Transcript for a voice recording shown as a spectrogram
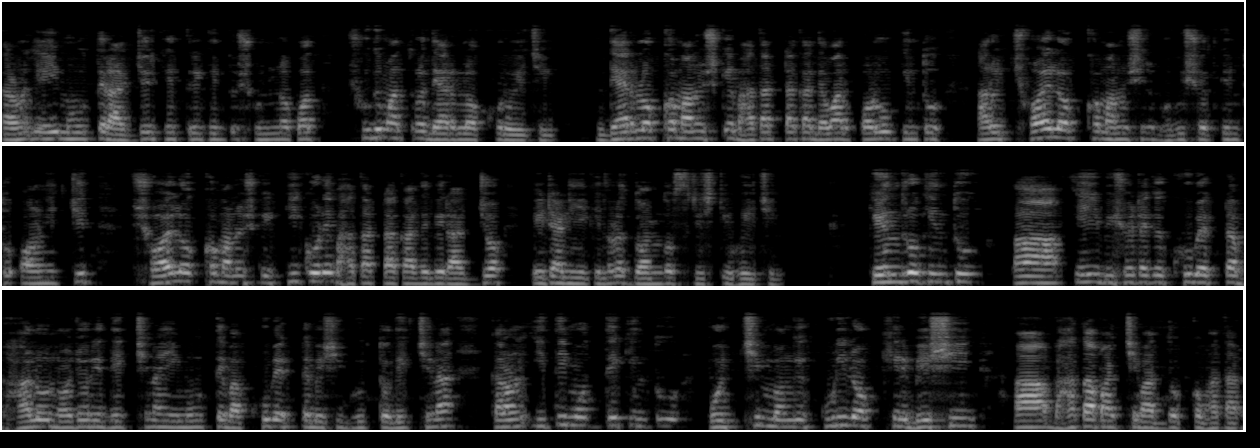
কারণ এই মুহূর্তে রাজ্যের ক্ষেত্রে কিন্তু শূন্যপদ শুধুমাত্র দেড় লক্ষ রয়েছে। দেড় লক্ষ মানুষকে ভাতার টাকা দেওয়ার পরেও কিন্তু আরও ছয় লক্ষ মানুষের ভবিষ্যৎ কিন্তু অনিশ্চিত। ছয় লক্ষ মানুষকে কি করে ভাতার টাকা দেবে রাজ্য, এটা নিয়ে কিন্তু দ্বন্দ্ব সৃষ্টি হয়েছে। কেন্দ্র কিন্তু এই বিষয়টাকে খুব একটা ভালো নজরে দেখছে না এই মুহূর্তে বা খুব একটা বেশি গুরুত্ব দিচ্ছে না। কারণ ইতিমধ্যে কিন্তু পশ্চিমবঙ্গে কুড়ি লক্ষের বেশি ভাতা পাচ্ছে বার্ধক্য ভাতার।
